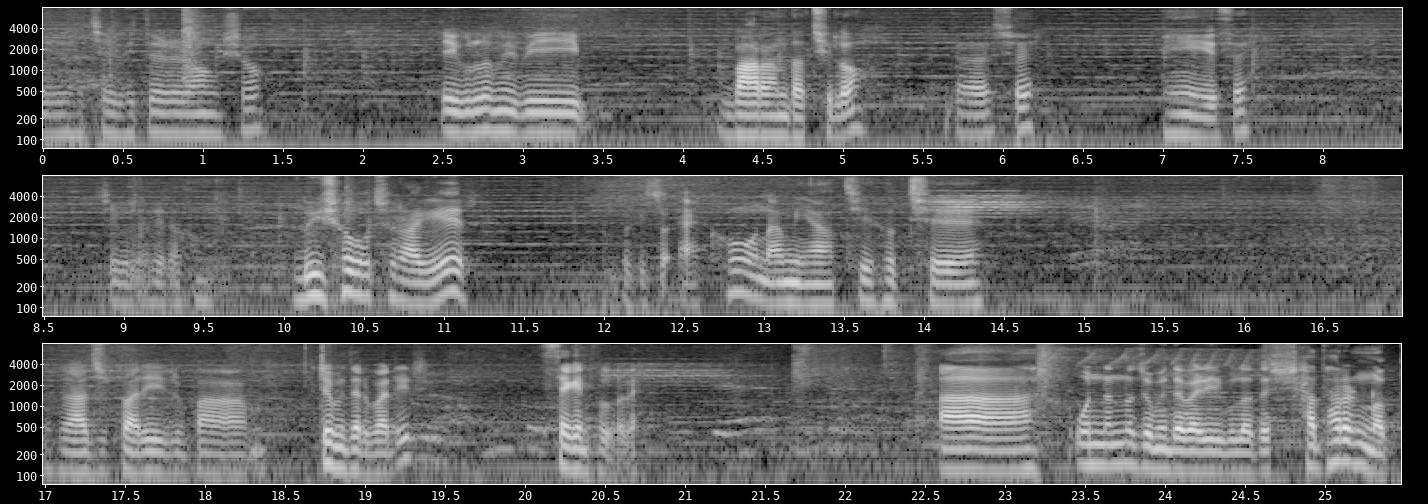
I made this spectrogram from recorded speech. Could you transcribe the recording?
এই হচ্ছে ভিতরের অংশ। এগুলো মেবি বারান্দা ছিল। যাচ্ছে ভেঙে গেছে। সেগুলো এরকম দুইশো বছর আগের। কিছু এখন আমি আছি হচ্ছে রাজবাড়ির বা জমিদার বাড়ির সেকেন্ড ফ্লোরে অন্যান্য জমিদার বাড়িগুলোতে সাধারণত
